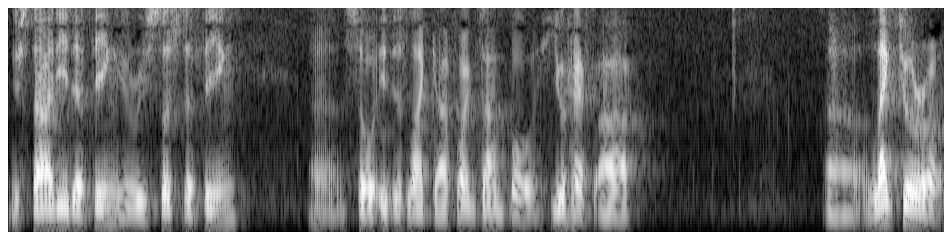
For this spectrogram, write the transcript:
You study the thing, you research the thing, uh, so it is like, uh, for example, you have a, a lecturer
